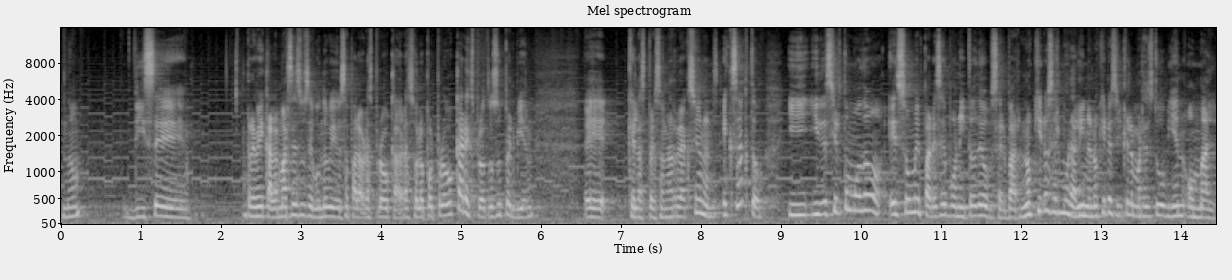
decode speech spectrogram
no? Dice Rebeca Lamarse en su segundo video usa palabras provocadoras solo por provocar. Explotó súper bien eh, que las personas reaccionan. Exacto. Y, de cierto modo, eso me parece bonito de observar. No quiero ser moralina, no quiero decir que Lamarse estuvo bien o mal,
